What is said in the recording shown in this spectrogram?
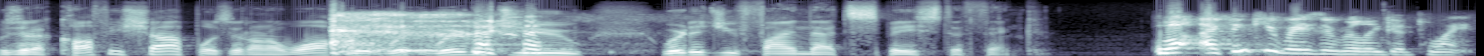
Was it a coffee shop? Was it on a walk? Where, where, did you? Where did you find that space to think? Well, I think you raise a really good point.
